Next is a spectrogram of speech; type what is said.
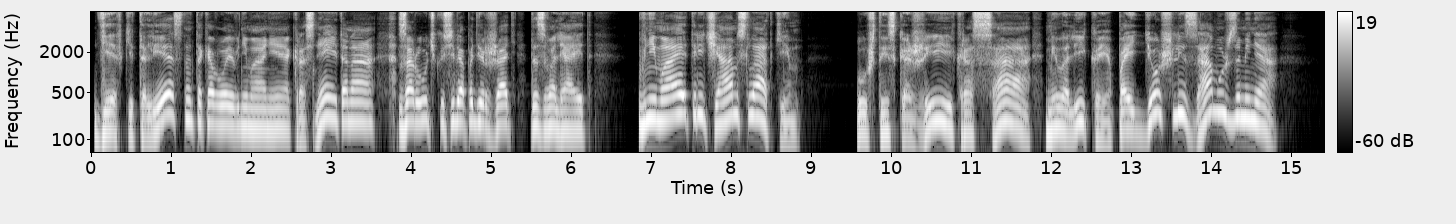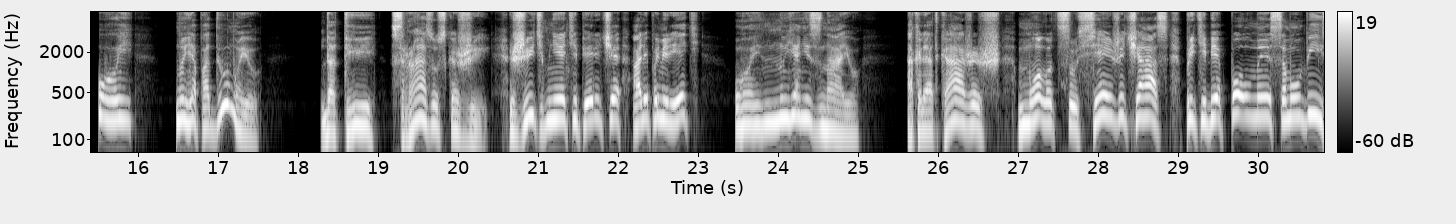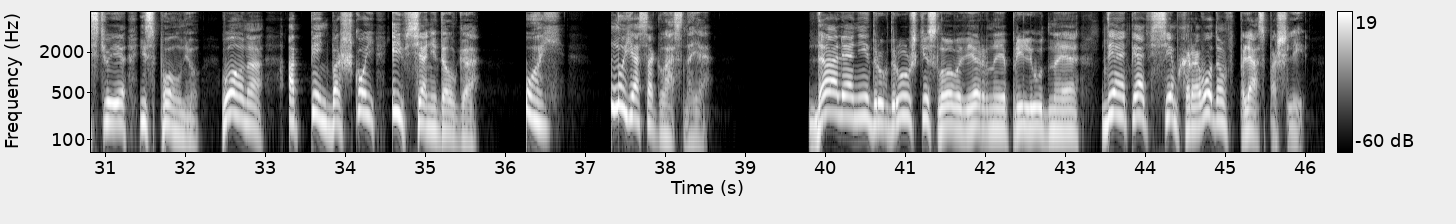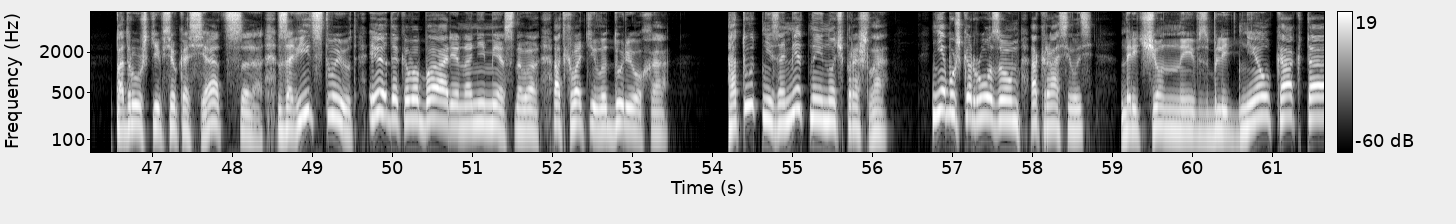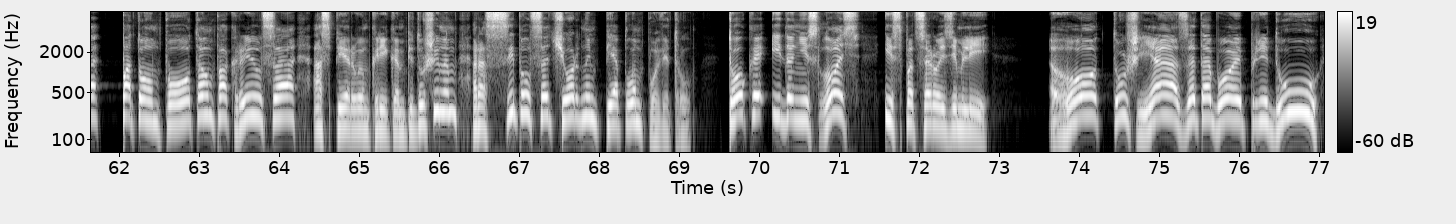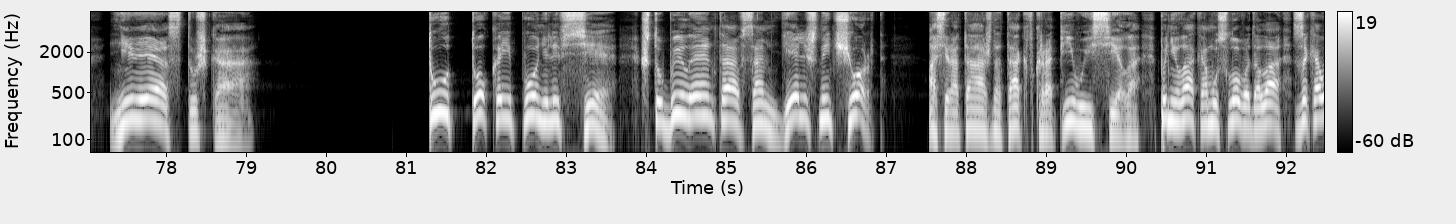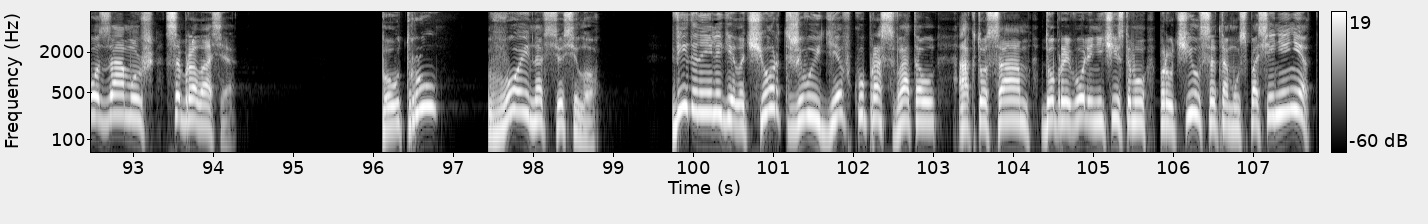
Девке-то лестно таковое внимание, краснеет она, за ручку себя подержать дозволяет, внимает речам сладким. Уж ты скажи, краса, милоликая, пойдешь ли замуж за меня? Ой, ну я подумаю. Да ты сразу скажи, жить мне тепереча, али помереть? Ой, ну я не знаю. А коли откажешь, молодцу, сей же час при тебе полное самоубийствие исполню. Вон, а, опень башкой и вся недолга. Ой, ну я согласная. Дали они друг дружке слово верное, прилюдное, да и опять всем хороводом в пляс пошли. Подружки все косятся, завидствуют, эдакого барина неместного отхватила дуреха. А тут незаметно и ночь прошла. Небушка розовым окрасилась, нареченный взбледнел как-то, потом потом покрылся, а с первым криком петушиным рассыпался черным пеплом по ветру. Только и донеслось из-под сырой земли. «Вот уж я за тобой приду, невестушка!» Тут только и поняли все — что был это в самом делешный черт. А сиротажно так в крапиву и села, поняла, кому слово дала, за кого замуж собралась. Поутру вой на все село. Виданное ли дело, черт живую девку просватал, а кто сам доброй воле нечистому поручился, тому спасения нет.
